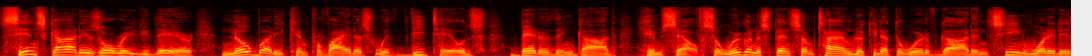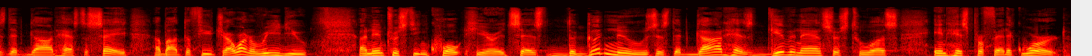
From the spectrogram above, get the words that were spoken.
since God is already there, nobody can provide us with details better than God Himself. So we're going to spend some time looking at the Word of God and seeing what it is that God has to say about the future. I want to read you an interesting quote here. It says, The good news is that God has given answers to us in His prophetic Word.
